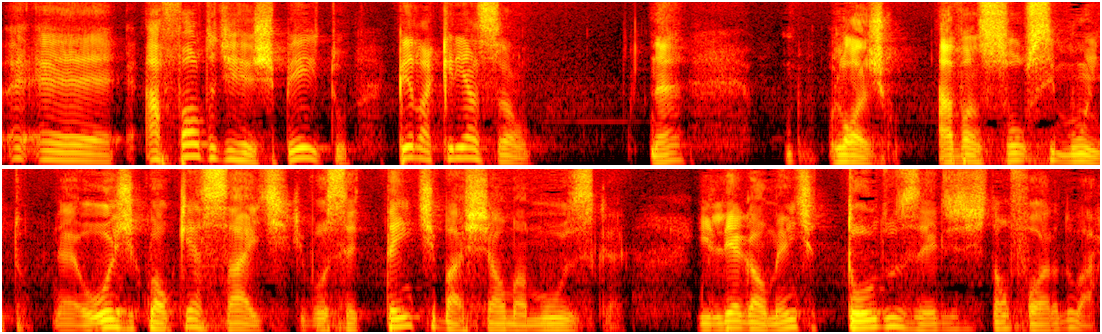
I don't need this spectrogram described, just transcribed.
é, é, a falta de respeito pela criação, né? Lógico, avançou-se muito. Né? Hoje, qualquer site que você tente baixar uma música ilegalmente, todos eles estão fora do ar.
